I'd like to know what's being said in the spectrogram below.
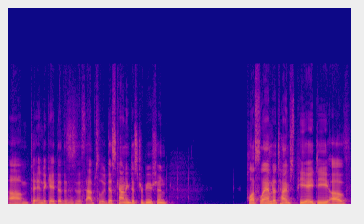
um, to indicate that this is this absolute discounting distribution plus lambda times PAD of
